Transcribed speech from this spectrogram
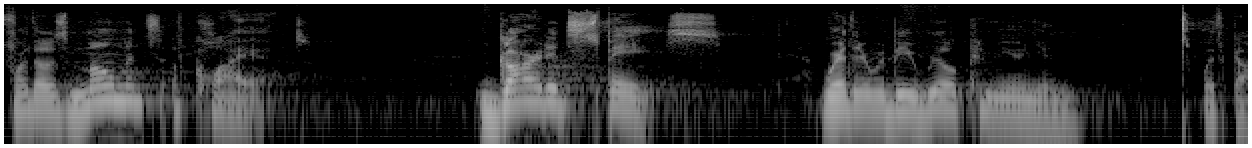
for those moments of quiet, guarded space where there would be real communion with God.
